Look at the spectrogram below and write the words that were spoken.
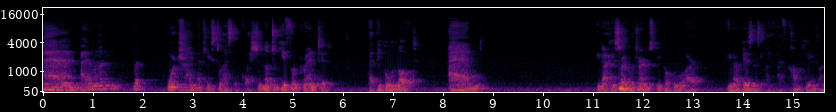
And I don't know how to do that, but we're trying at least to ask the question, not to give for granted that people will love it. And in our historical terms, people who are in our business like have come here and like,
